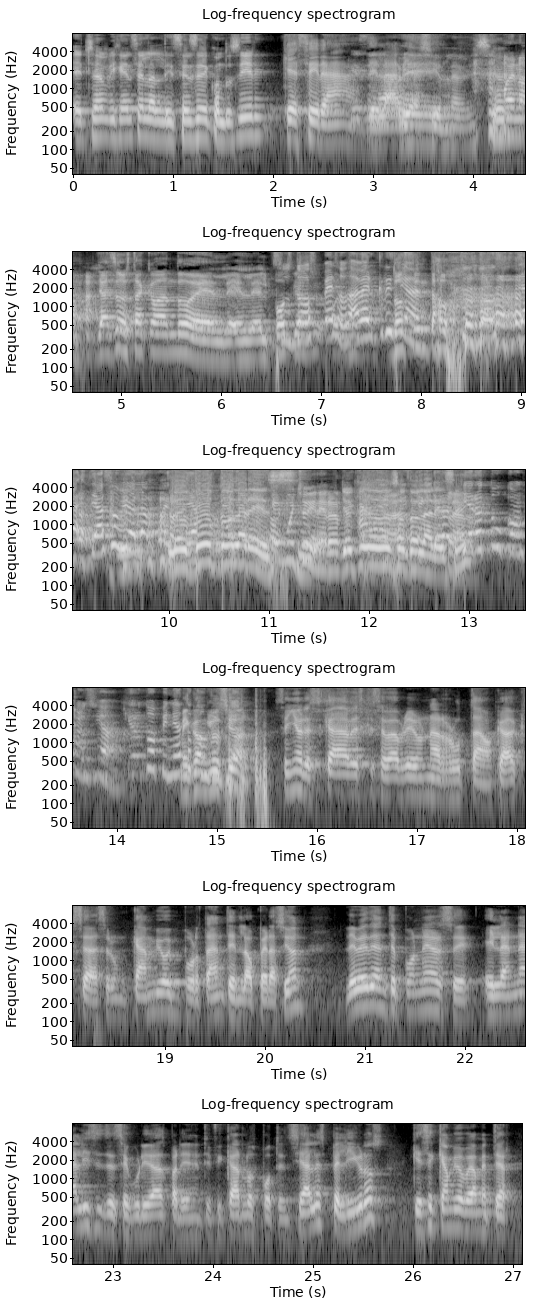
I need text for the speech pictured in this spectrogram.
echan vigencia la licencia de conducir. ¿Qué será ¿qué de será la aviación? la aviación? Bueno, ya se nos está acabando el, el, el Sus podcast. dos pesos. A ver, Cristian. Dos centavos. sus dos- ya, ya subió la apuesta. Los ya dos dólares. Es mucho dinero. Yo quiero A ver, dos dólares. Quiero, ¿eh? quiero tu conclusión. Quiero tu opinión, Mi tu conclusión, señores, cada vez que se va a abrir una ruta o cada vez que se va a hacer un cambio importante en la operación, debe de anteponerse el análisis de seguridad para identificar los potenciales peligros que ese cambio va a meter.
